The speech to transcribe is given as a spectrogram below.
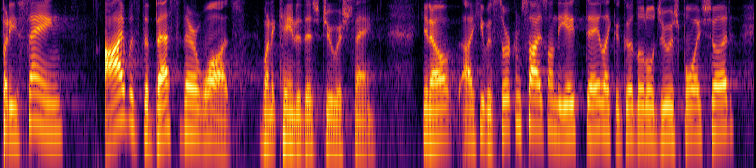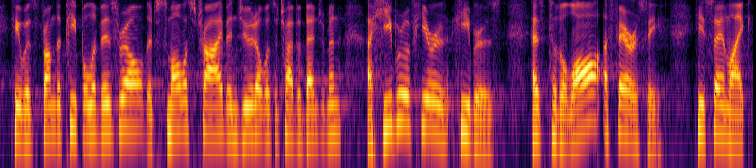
but he's saying, I was the best there was when it came to this Jewish thing. You know, uh, he was circumcised on the eighth day like a good little Jewish boy should. He was from the people of Israel. The smallest tribe in Judah was the tribe of Benjamin, a Hebrew of Hebrews. As to the law, a Pharisee. He's saying, like,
